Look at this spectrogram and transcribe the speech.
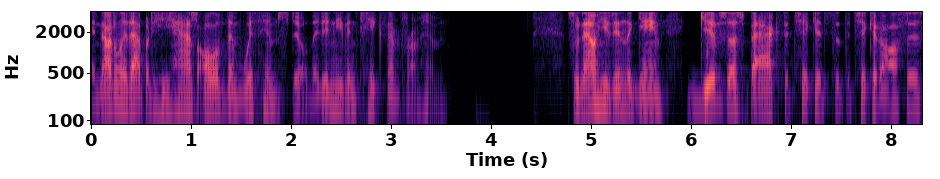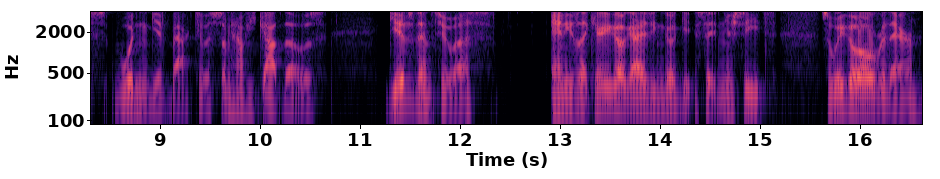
and not only that, but he has all of them with him still. They didn't even take them from him. So now he's in the game, gives us back the tickets that the ticket office wouldn't give back to us. Somehow he got those, gives them to us, and he's like, "Here you go, guys. You can go get, sit in your seats." So we go over there,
